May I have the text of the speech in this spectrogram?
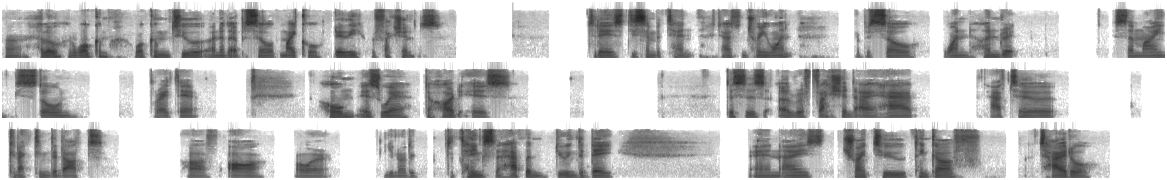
Uh, hello and welcome. Welcome to another episode of Michael Daily Reflections. Today is December 10th, 2021, episode 100. It's a milestone right there. Home is where the heart is. This is a reflection that I had after connecting the dots of all or you know the, the things that happen during the day and I tried to think of a title,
